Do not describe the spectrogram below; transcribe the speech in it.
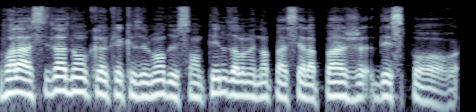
Voilà, c'est là donc quelques éléments de santé. Nous allons maintenant passer à la page des sports.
